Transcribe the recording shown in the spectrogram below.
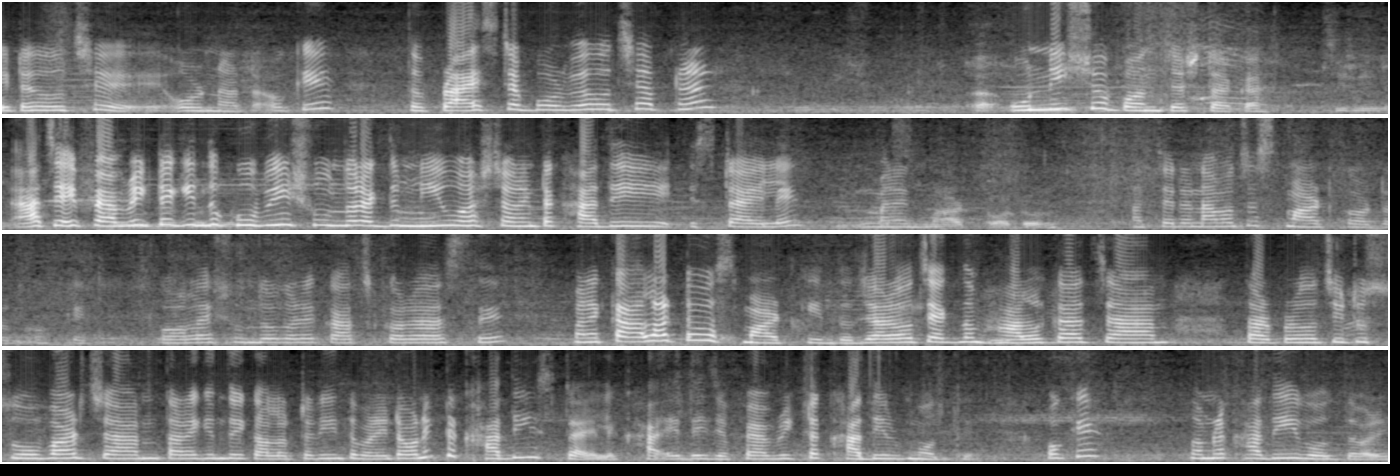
এটা হচ্ছে ওড়নাটা ওকে তো প্রাইসটা পড়বে হচ্ছে আপনার উনিশশো পঞ্চাশ টাকা। আচ্ছা এই ফ্যাব্রিকটা কিন্তু খুবই সুন্দর একদম নিউ আসছে অনেকটা খাদি স্টাইলে মানে smart cotton, আচ্ছা এটার নাম হচ্ছে স্মার্ট কটন ওকে গলায় সুন্দর করে কাজ করা আছে। মানে কালারটাও স্মার্ট কিন্তু যারা হচ্ছে একদম হালকা চান তারপরে হচ্ছে একটু সোবার চান তারা কিন্তু এই কালারটা নিতে পারে। এটা অনেকটা খাদি স্টাইলে এই যে ফ্যাব্রিকটা খাদির মধ্যে ওকে তো আমরা খাদিই বলতে পারি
